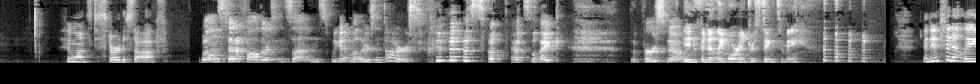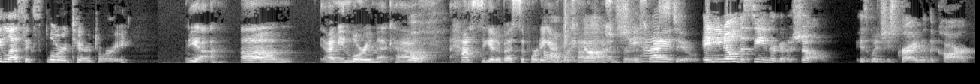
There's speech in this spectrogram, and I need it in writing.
who wants to start us off? Well, instead of fathers and sons, we got mothers and daughters. so that's like the first note. Infinitely more interesting to me. An infinitely less explored territory. yeah. Um I mean Laurie Metcalf Ugh. has to get a best supporting oh actress nomination for she this, has right? to. And you know the scene they're going to show is when she's crying in the car.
